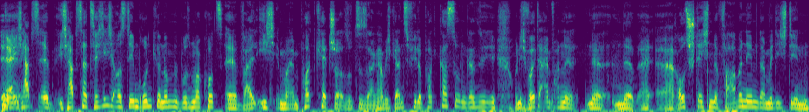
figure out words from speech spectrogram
Ja, Äh, ich habe es äh, ich hab's tatsächlich aus dem Grund genommen, bloß mal kurz, äh, weil ich in meinem Podcatcher sozusagen habe ich ganz viele Podcasts und ganz und ich wollte einfach eine, eine, eine herausstechende Farbe nehmen, damit ich den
